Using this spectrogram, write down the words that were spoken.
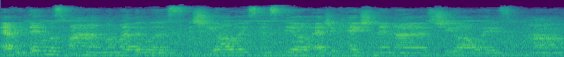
everything was fine. My mother was, she always instilled education in us. She always, um,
